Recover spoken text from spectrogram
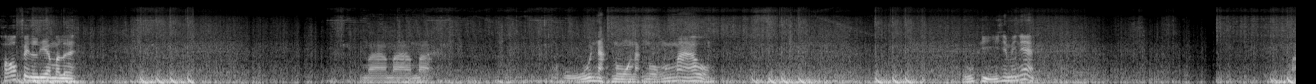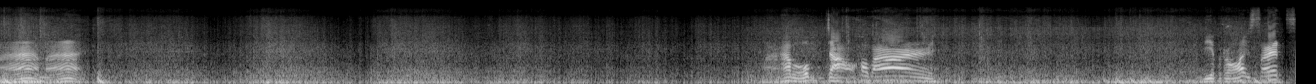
เขาเฟนเรียมาเลย มามามาโอ้โหหนักหน่วงหนักหน่วงมากๆครับผมหูผีใช่ไหมเนี่ย มามา ครับผมเจาะเข้าไปเรียบร้อยเซตเซ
